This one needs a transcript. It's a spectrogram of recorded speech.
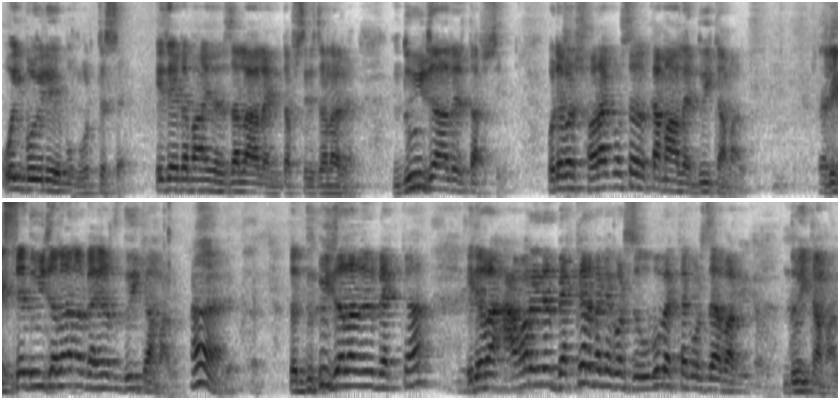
ওই বইলে ঘুরতেছে এই যে একটা বাঙালি জালা আলাইন তাফসির জালা আলাইন দুই জালের তাফসির। ওটা আবার সরা করছে কামা আলাইন দুই কামাল। লিখছে দুই জালাল আর ব্যাখ্যা করছে দুই কামাল। হ্যাঁ? তো দুই জালালের ব্যাখ্যা এটা আবার আবার এটার ব্যাখ্যার ব্যাখ্যা করছে উপ ব্যাখ্যা করছে আবার দুই কামাল।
